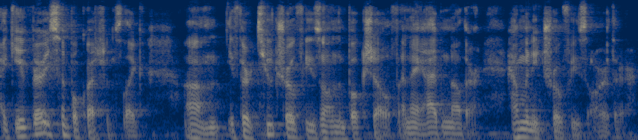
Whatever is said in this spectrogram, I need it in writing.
I gave very simple questions like um, if there are two trophies on the bookshelf and I add another, how many trophies are there?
